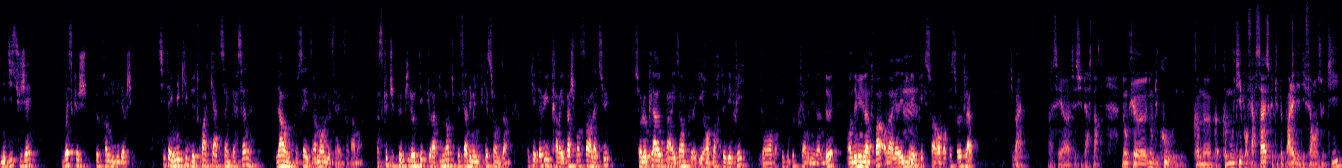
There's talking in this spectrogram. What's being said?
mes dix sujets, où est-ce que je peux prendre du leadership? Si tu as une équipe de 3, 4, 5 personnes, là, on conseille vraiment de le faire une fois par mois. Parce que tu peux piloter plus rapidement, tu peux faire des modifications en disant, OK, tu as vu, ils travaillent vachement fort là-dessus. Sur le cloud, par exemple, ils remportent des prix. Ils ont remporté beaucoup de prix en 2022. En 2023, on va regarder tous les hmm. prix qui sont remportés sur le cloud. Tu vois? Euh, c'est super smart. Donc, euh, donc du coup, comme, euh, comme outil pour faire ça, est-ce que tu peux parler des différents outils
